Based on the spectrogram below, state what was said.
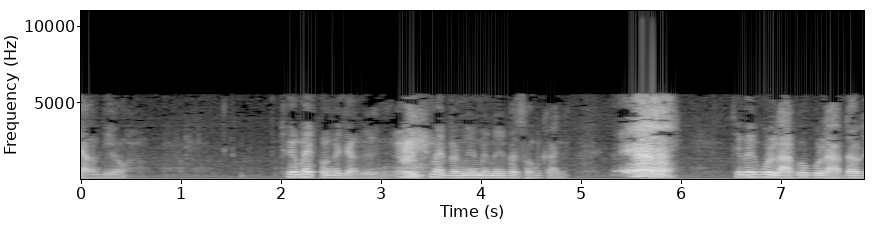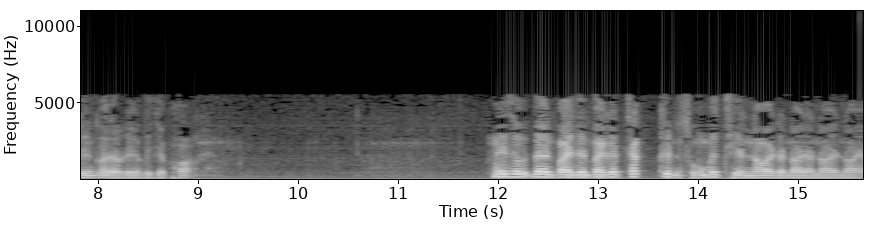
อย่างเดียว คือไม่ปนกับอย่างอื่น ไม่เป็นไม่ไม่ผสมกัน ที่เป็นกุหลาบก็กุหลาบดาวเรืองก็ดาวเรืองโดยเฉพาะในสุดเดินไปเดินไปก็ชักขึ้นสูงไม่เทียนน้อยแต่น้อยแต่น้อยน้อย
